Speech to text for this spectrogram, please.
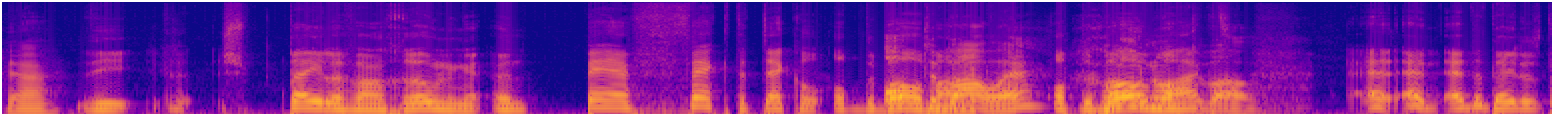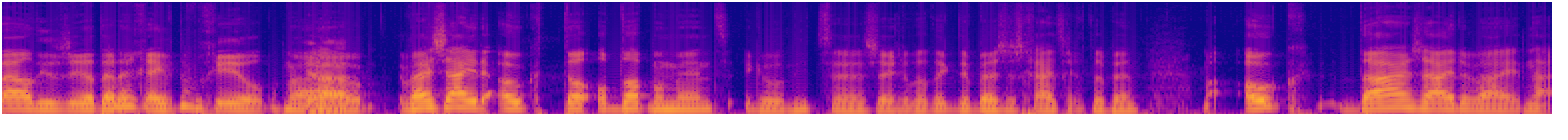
Ja. Die speler van Groningen een perfecte tackle op de bal Op de maakt. bal, hè? Op de Gewoon bal op maakt. de bal. En, en, en dat hele stadion zit en hij geeft hem geel. Nou, Ja. Wij zeiden ook dat op dat moment, ik wil niet eh, zeggen dat ik de beste scheidsrechter ben, maar ook daar zeiden wij, nou,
